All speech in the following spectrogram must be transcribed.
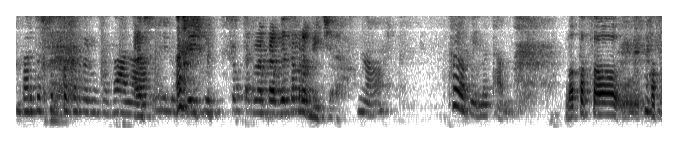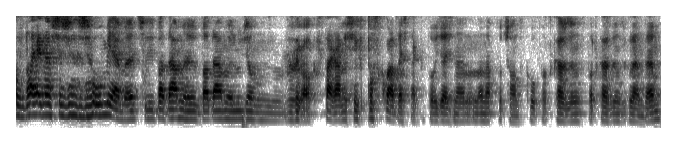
bardzo szybko zorganizowana. Ale w sumie powiedzieliśmy, co tak naprawdę tam robicie. No. Co robimy tam? No to co, to co zdaje nam się, że, że umiemy, czyli badamy, badamy ludziom wzrok, staramy się ich poskładać, tak to powiedziałeś na, na, na początku, pod każdym, pod każdym względem.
